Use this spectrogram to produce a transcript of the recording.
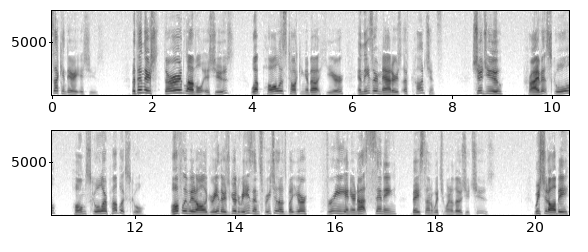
secondary issues. But then there's third level issues, what Paul is talking about here, and these are matters of conscience. Should you private school, homeschool, or public school? Well, hopefully we'd all agree there's good reasons for each of those, but you're free and you're not sinning based on which one of those you choose. We should all be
